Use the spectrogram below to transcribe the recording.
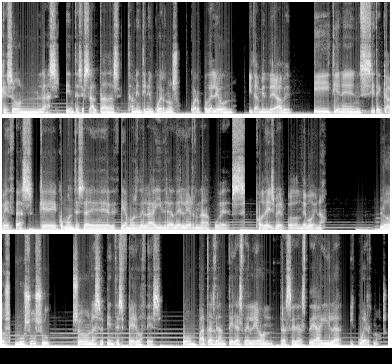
que son las serpientes exaltadas. También tienen cuernos, cuerpo de león y también de ave. Y tienen siete cabezas, que como antes eh, decíamos de la hidra de Lerna, pues podéis ver por dónde voy, ¿no? Los Mususu son las serpientes feroces, con patas delanteras de león, traseras de águila y cuernos.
